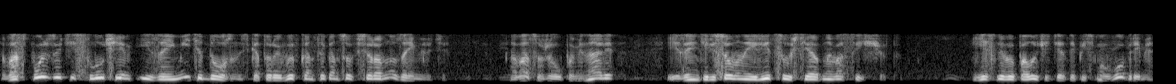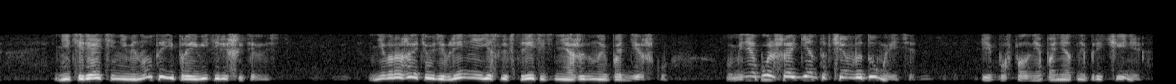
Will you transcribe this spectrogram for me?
воспользуйтесь случаем и займите должность, которую вы в конце концов все равно займете. О вас уже упоминали, и заинтересованные лица усердно вас ищут. Если вы получите это письмо вовремя, не теряйте ни минуты и проявите решительность. Не выражайте удивления, если встретите неожиданную поддержку. У меня больше агентов, чем вы думаете. И по вполне понятной причине –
